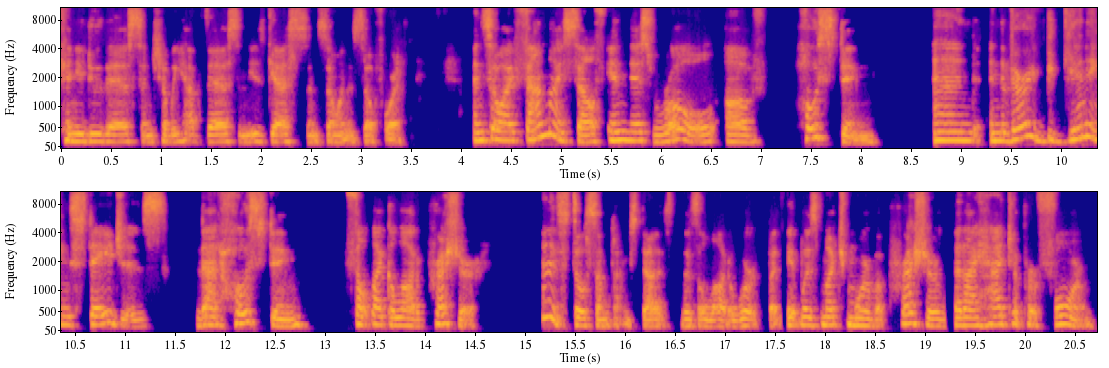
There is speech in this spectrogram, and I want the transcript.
can you do this and shall we have this and these guests and so on and so forth. And so I found myself in this role of hosting. And in the very beginning stages, that hosting felt like a lot of pressure. And it still sometimes does. There's a lot of work, but it was much more of a pressure that I had to perform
